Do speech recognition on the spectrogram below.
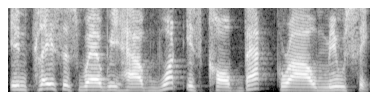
in places where we have what is called background music.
